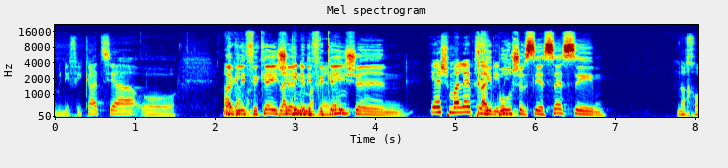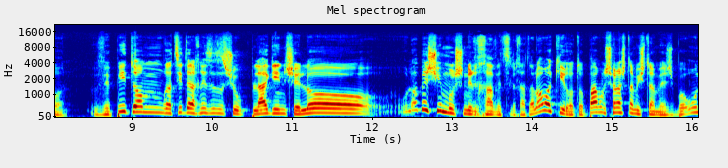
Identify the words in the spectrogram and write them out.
מיניפיקציה או... uglification, minification. יש מלא pluginים. חיבור של CSSים. נכון. ופתאום רצית להכניס איזשהו plugin שלא, הוא לא בשימוש נרחב אצלך, אתה לא מכיר אותו, פעם ראשונה שאתה משתמש בו, הוא,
